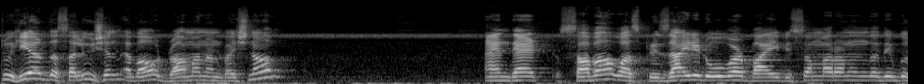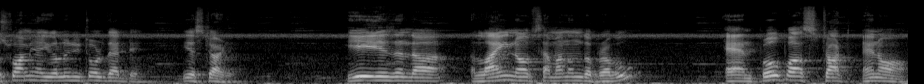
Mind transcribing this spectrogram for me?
To hear the solution about Brahman and Vaishnava, and that Sabha was presided over by Vishwambarananda Dev Goswami, I already told that day, yesterday. He is in the line of Shyamananda Prabhu, and Prabhupada start, you know,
